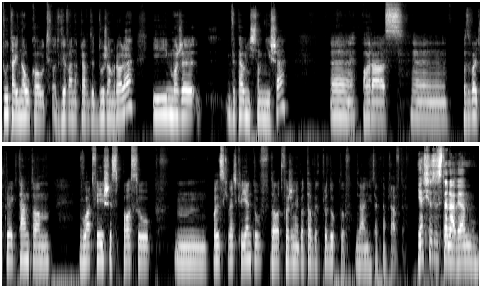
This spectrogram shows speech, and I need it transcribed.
tutaj no-code odgrywa naprawdę dużą rolę i może wypełnić tą niszę. e, oraz e, pozwolić projektantom w łatwiejszy sposób mm, pozyskiwać klientów do tworzenia gotowych produktów dla nich tak naprawdę. Ja się zastanawiam,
